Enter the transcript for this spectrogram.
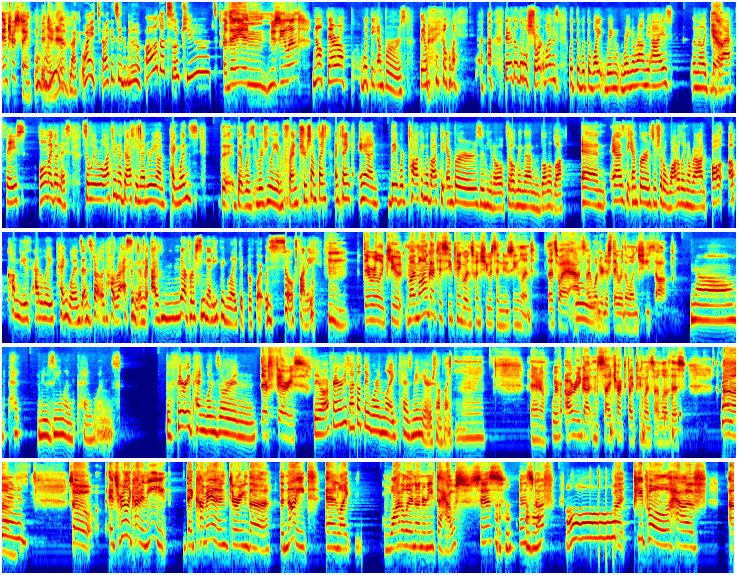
Interesting. They Mhm. do look black. Wait, I can see the blue. Oh, that's so cute. Are they in New Zealand? Nope, they're up with the emperors. They were, oh my, they're the little short ones with the with the white wing ring around the eyes and the like the Yeah. black face. Oh my goodness! So we were watching a documentary on penguins that that was originally in French or something, I think, and they were talking about the emperors and you know filming them and blah blah blah. And as the emperors are sort of waddling around, all up come these Adelaide penguins and start like harassing them. I've never seen anything like it before. It was so funny. Hmm. They're really cute. My mom got to see penguins when she was in New Zealand. That's why I asked. I wondered if they were the ones she saw. No, pe- New Zealand penguins. The fairy penguins are in. They're fairies. There are fairies. I thought they were in like Tasmania or something. Mm, I don't know. We've already gotten sidetracked by penguins. I love this. Um, So it's really kind of neat. They come in during the the night and like waddle in underneath the houses Uh-huh, and uh-huh. stuff. Oh, But people have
